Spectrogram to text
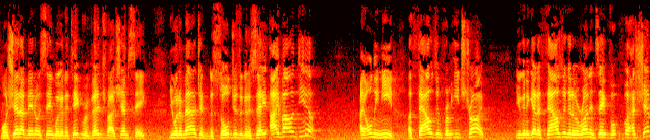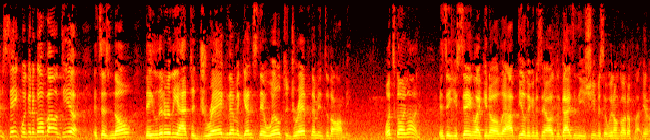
Moshe Rabbeinu is saying, we're going to take revenge for Hashem's sake. You would imagine the soldiers are going to say, I volunteer. I only need a thousand from each tribe. You're going to get a thousand, going to run and say, for, for Hashem's sake, we're going to go volunteer. It says, no, they literally had to drag them against their will to draft them into the army. What's going on? Is it you saying like you know deal? They're going to say, oh, the guys in the yeshiva say we don't go to fight. You know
